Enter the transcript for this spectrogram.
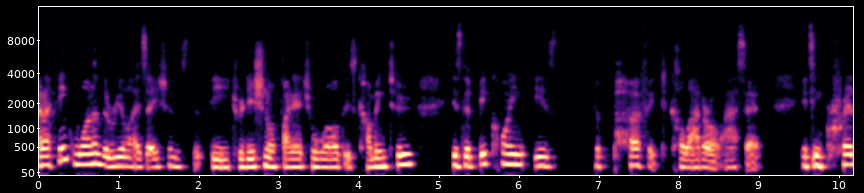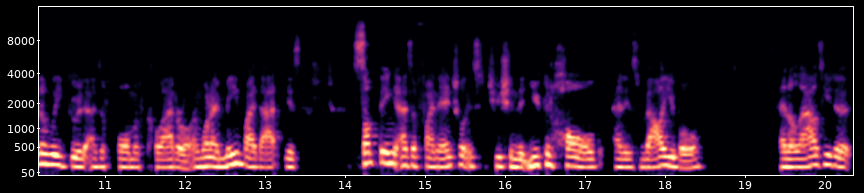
And I think one of the realizations that the traditional financial world is coming to is that Bitcoin is the perfect collateral asset. It's incredibly good as a form of collateral. And what I mean by that is something as a financial institution that you can hold and is valuable and allows you to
